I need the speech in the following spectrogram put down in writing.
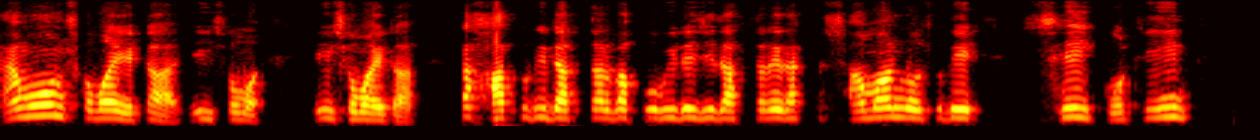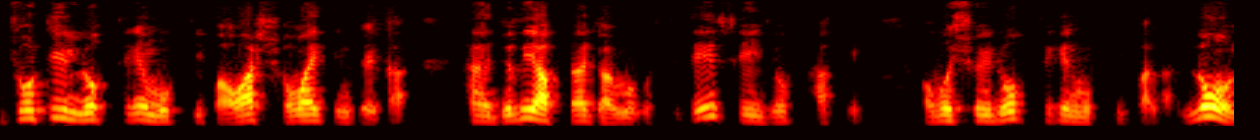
এমন সময় এটা, এই সময়, এই সময়টা, একটা হাতুড়ি ডাক্তার বা কবিরেজি ডাক্তারের একটা সামান্য ওষুধে সেই কঠিন, জটিল রোগ থেকে মুক্তি পাওয়ার সময় কিন্তু এটা। হ্যাঁ যদি আপনার জন্মগোষ্ঠীতে সেই যোগ থাকে, অবশ্যই রোগ থেকে মুক্তি পালা লোন,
